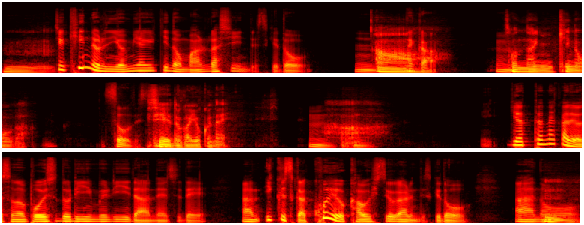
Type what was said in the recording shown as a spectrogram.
うん。Kindle に読み上げ機能もあるらしいんですけど、うん、ああ、なんか、うんそんなに機能が、そうですね。精度が良くない。うんあやった中ではそのボイスドリームリーダーのやつであのいくつか声を買う必要があるんですけどあの、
